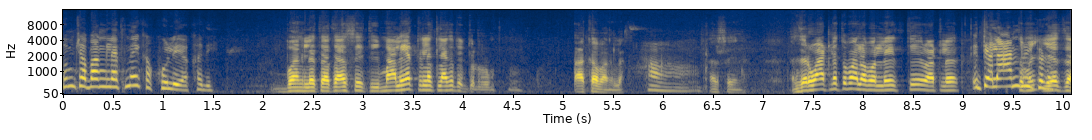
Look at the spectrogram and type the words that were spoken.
तुमच्या बंगल्यात नाही का खोली एखादी? बंगल्यात आता असं आहे ती. मला एकट्यालाच लागत होतं रूम आका बंगला. हा. असं आहे ना. आणि जर वाटलं तुम्हाला बोललंय ते वाटलं. त्याला आण तर रे मग इकडे. येत जा.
